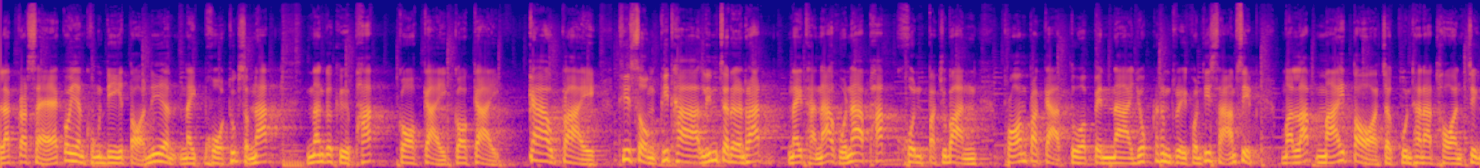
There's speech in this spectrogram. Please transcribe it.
และกระแสก็ยังคงดีต่อเนื่องในโพลทุกสำนัก นั่นก็คือพักกอไก่กอไก่ ก้าวไกล ที่ส่งพิธาลิ้มเจริญรัตในฐานะหัวหน้าพักคนปัจจุบัน พร้อมประกาศตัวเป็นนายกรัฐมนตรีคนที่ 30 มารับไม้ต่อจากคุณธนาธรจึง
